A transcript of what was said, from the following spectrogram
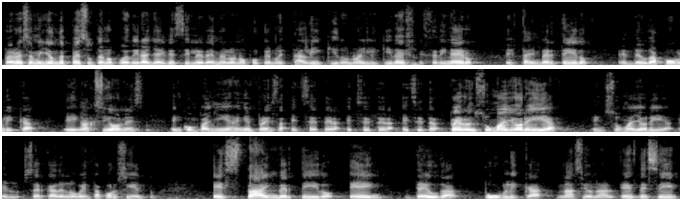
pero ese millón de pesos usted no puede ir allá y decirle démelo, no, porque no está líquido, no hay liquidez. Ese dinero está invertido en deuda pública, en acciones, en compañías, en empresas, etcétera, etcétera, etcétera. Pero en su mayoría, en su mayoría, en cerca del 90%, está invertido en deuda pública nacional. Es decir,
